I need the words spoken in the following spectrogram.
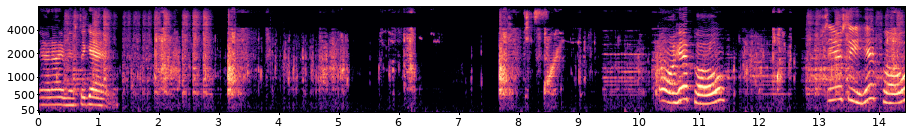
And I missed again. Oh, hippo! Seriously, hippo?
